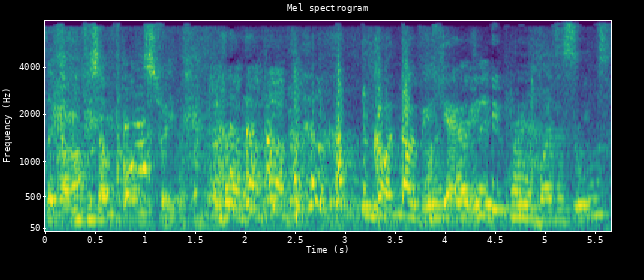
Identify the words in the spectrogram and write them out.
they got an office on Bond Street or something. God, don't be scary. David the seats.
